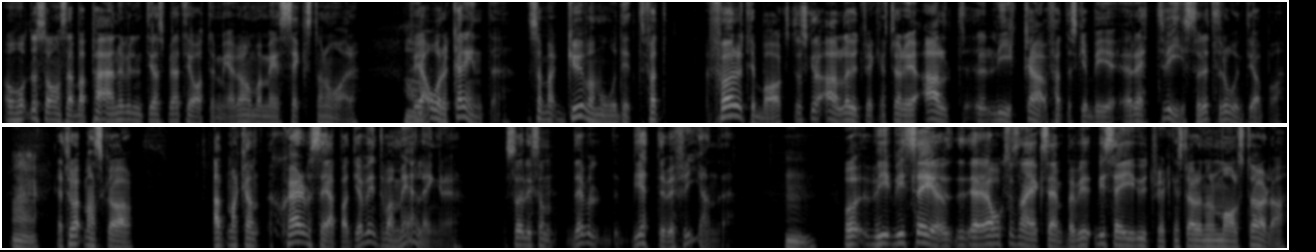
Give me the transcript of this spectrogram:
och då sa hon så här, bara, Per nu vill inte jag spela teater mer. Då har hon varit med i 16 år. Ja. För jag orkar inte. Så bara, gud vad modigt. För att förr tillbaks, då skulle alla utvecklingsstörda göra allt eh, lika för att det ska bli rättvist. Och det tror inte jag på. Nej. Jag tror att man ska att man kan själv säga att jag vill inte vara med längre. Så liksom, det är väl jättebefriande. Mm. Och vi, vi säger, jag har också sådana här exempel, vi, vi säger utvecklingsstörda och normalstörda.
